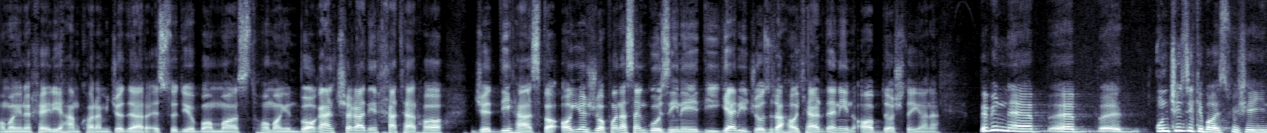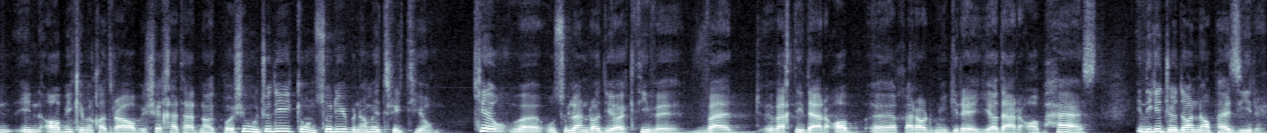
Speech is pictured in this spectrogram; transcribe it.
همایون خیری همکارم اینجا در استودیو با ماست. همایون واقعا چقدر این خطرها جدی هست و آیا ژاپن اصلا گزینه دیگری جز رها کردن این آب داشته یا نه؟ ببین اون چیزی که باعث میشه این, این آبی که می‌خواد رها بشه خطرناک باشه وجودی که عنصری به نام تریتیوم که اصولا رادیواکتیوه و وقتی در آب قرار می‌گیره یا در آب هست این دیگه جدا ناپذیره.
